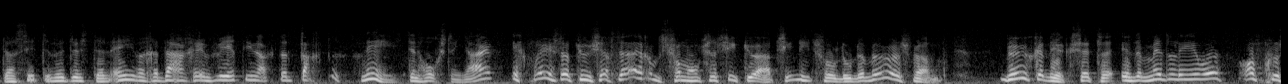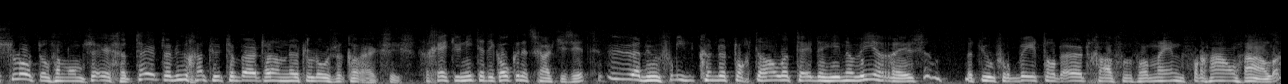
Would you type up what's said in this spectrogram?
dan zitten we dus ten eeuwige dagen in 1488. Nee, ten hoogste een jaar. Ik vrees dat u zich de ernst van onze situatie niet voldoende bewust bent. Beuk en ik zitten in de middeleeuwen, afgesloten van onze eigen tijd... en nu gaat u te buiten aan nutteloze correcties. Vergeet u niet dat ik ook in het schuitje zit. U en uw vriend kunnen toch de alle tijden heen en weer reizen... met uw verbeterde uitgave van mijn verhaalhaler.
